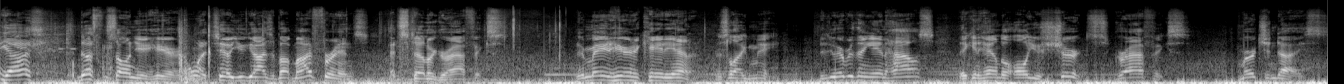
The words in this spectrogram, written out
Hey guys, Dustin Sonnier here. I want to tell you guys about my friends at Stellar Graphix. They're made here in Acadiana, just like me. They do everything in-house. They can handle all your shirts, graphics, merchandise,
